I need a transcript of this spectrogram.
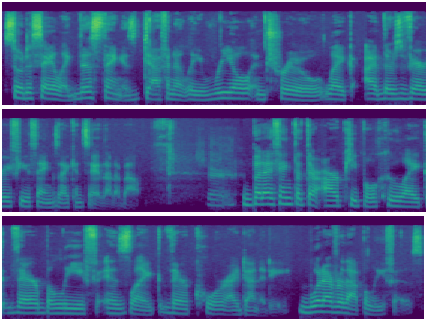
So to say like this thing is definitely real and true, like I, there's very few things I can say that about. Sure. But I think that there are people who like their belief is like their core identity, whatever that belief is.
